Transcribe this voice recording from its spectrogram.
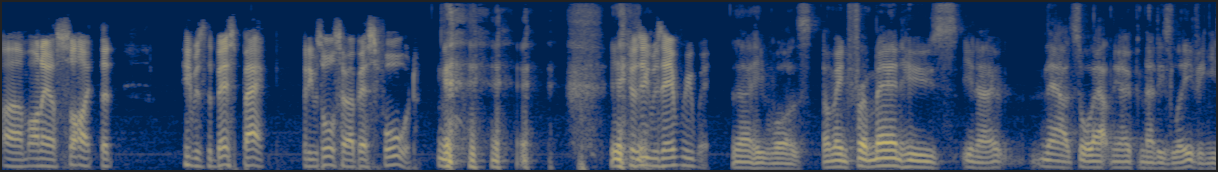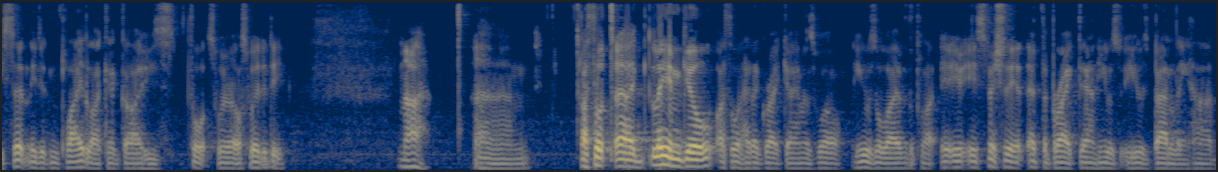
um, on our site that he was the best back, but he was also our best forward because he was everywhere. No, he was. I mean, for a man who's, you know, now it's all out in the open that he's leaving, he certainly didn't play like a guy whose thoughts were elsewhere, did he? No, Um, I thought uh, Liam Gill, I thought had a great game as well. He was all over the place, especially at, at the breakdown. He was he was battling hard.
